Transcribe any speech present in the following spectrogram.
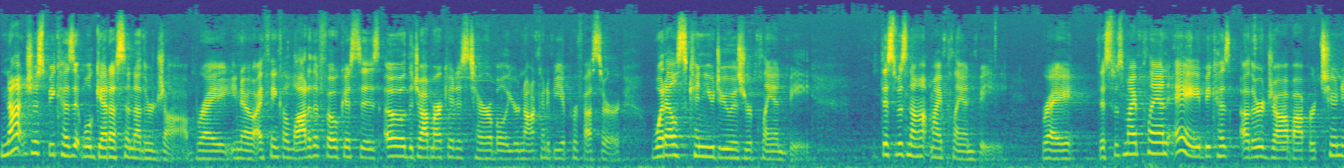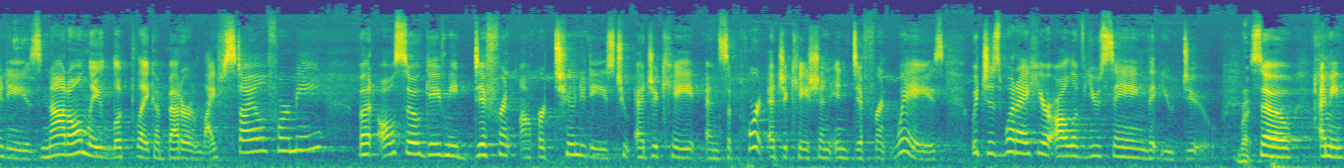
not just because it will get us another job, right? You know, I think a lot of the focus is, oh, the job market is terrible, you're not going to be a professor. What else can you do as your plan B? This was not my plan B, right? This was my plan A because other job opportunities not only looked like a better lifestyle for me, but also gave me different opportunities to educate and support education in different ways, which is what I hear all of you saying that you do. Right. So, I mean,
